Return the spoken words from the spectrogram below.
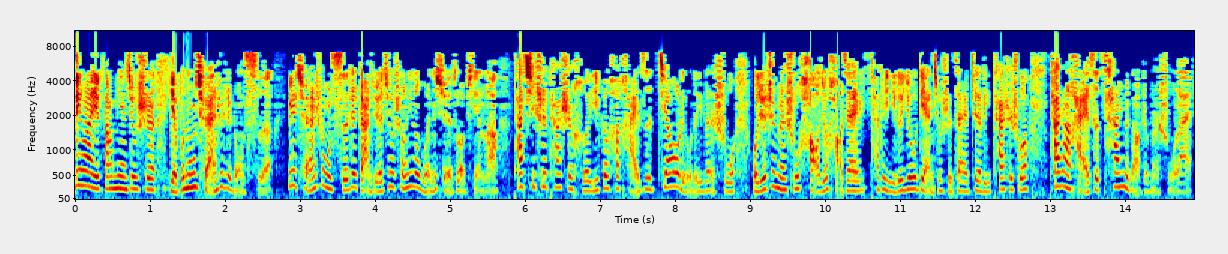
另外一方面，就是也不能全是这种词，因为全是这种词，这感觉就成一个文学作品了。它其实它是和一个和孩子交流的一本书。我觉得这本书好就好在它的一个优点就是在这里，它是说它让孩子参与到这本书来，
